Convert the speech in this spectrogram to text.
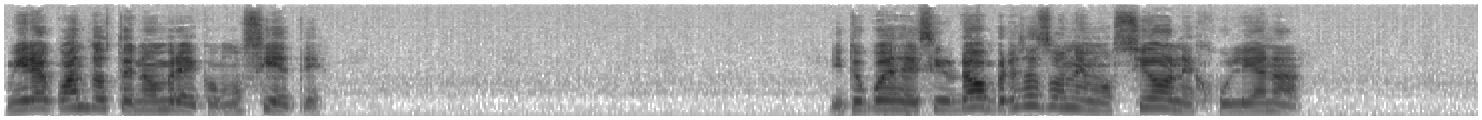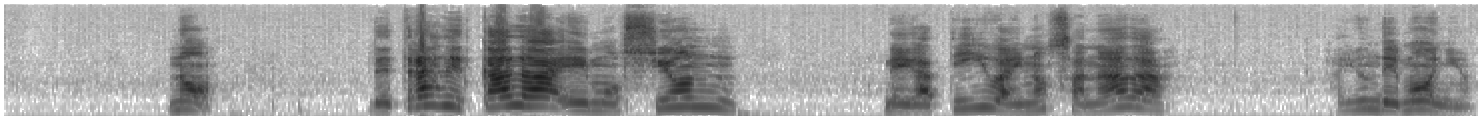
Mira cuántos te nombré, como siete. Y tú puedes decir, no, pero esas son emociones, Juliana. No. Detrás de cada emoción negativa y no sanada, hay un demonio.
